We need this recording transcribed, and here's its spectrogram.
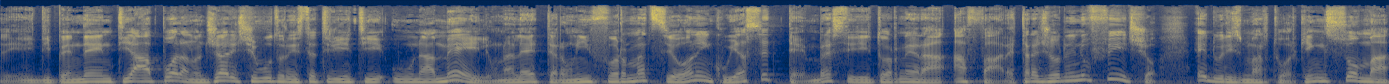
i dipendenti Apple hanno già ricevuto negli Stati Uniti una mail, una lettera, un'informazione in cui a settembre si ritornerà a fare tre giorni in ufficio e due di smart working. Insomma,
